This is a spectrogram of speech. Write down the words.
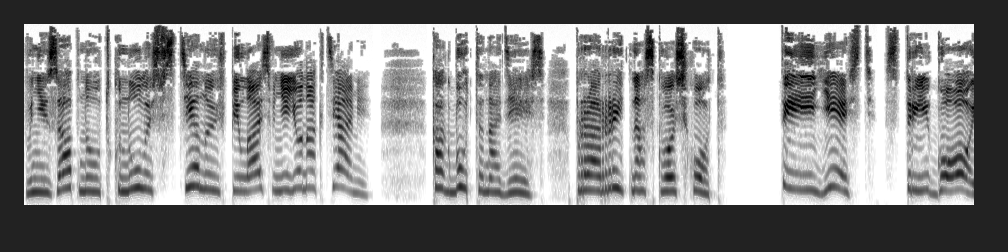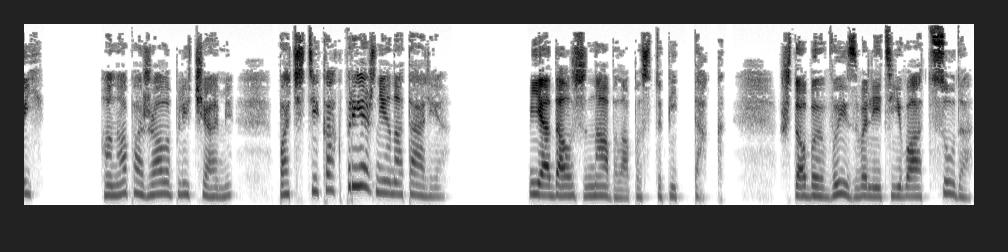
внезапно уткнулась в стену и впилась в нее ногтями, как будто надеясь прорыть насквозь ход. «Ты и есть Стригой!» Она пожала плечами, почти как прежняя Наталья. Я должна была поступить так, чтобы вызволить его отсюда,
